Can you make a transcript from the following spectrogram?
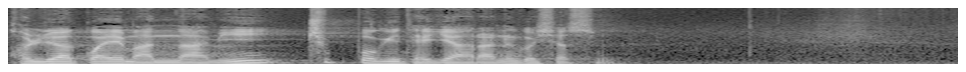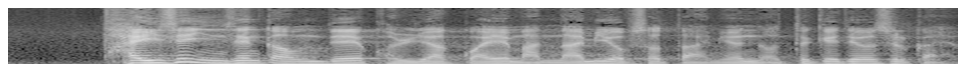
권리앗과의 만남이 축복이 되게 하라는 것이었습니다. 다윗의 인생 가운데 권리앗과의 만남이 없었다면 어떻게 되었을까요?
